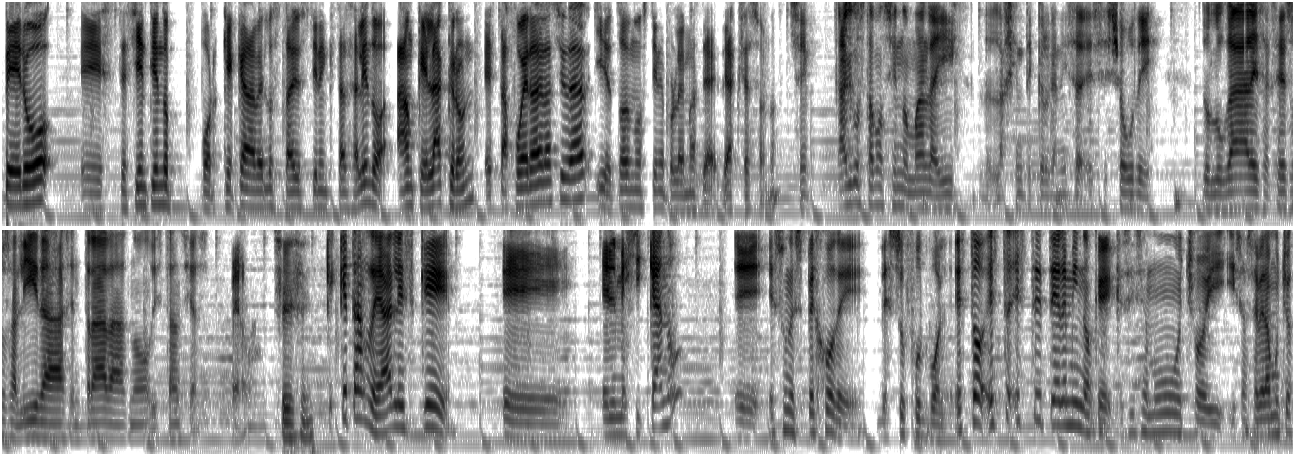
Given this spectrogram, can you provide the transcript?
pero este, sí entiendo por qué cada vez los estadios tienen que estar saliendo, aunque el Akron está fuera de la ciudad y de todos modos tiene problemas de, acceso, ¿no? Sí, algo estamos haciendo mal ahí, la gente que organiza ese show de los lugares, accesos, salidas, entradas, ¿no? Distancias, pero... Sí, sí. ¿Qué, tan real es que eh, el mexicano eh, es un espejo de, su fútbol? Esto, este, este término que, se dice mucho y, y se asevera mucho,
